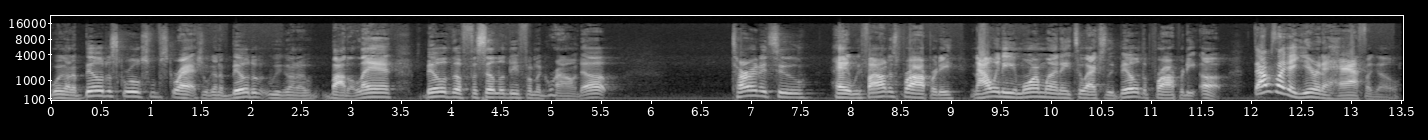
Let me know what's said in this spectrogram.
we're going to build the schools from scratch. We're going to build it. we're going to buy the land build the facility from the ground up turn it to hey we found this property. Now we need more money to actually build the property up. That was like a year and a half ago.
